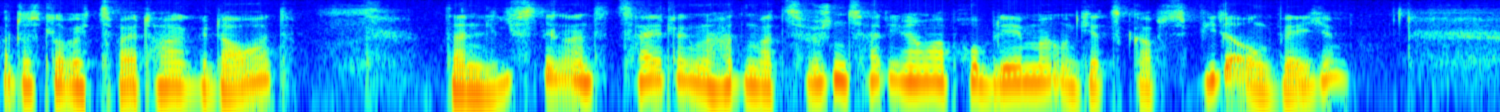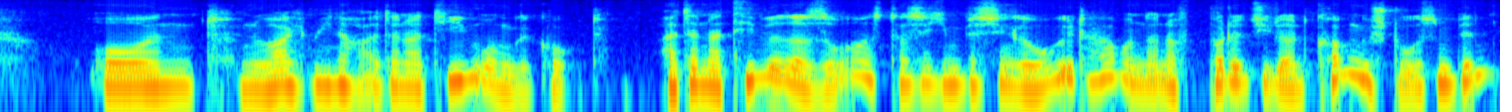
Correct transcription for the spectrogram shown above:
hat das, glaube ich, zwei Tage gedauert. Dann lief es eine ganze Zeit lang, dann hatten wir zwischenzeitlich nochmal Probleme und jetzt gab es wieder irgendwelche. Und nur habe ich mich nach Alternativen umgeguckt. Alternative sah so aus, dass ich ein bisschen gegoogelt habe und dann auf podigy.com gestoßen bin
